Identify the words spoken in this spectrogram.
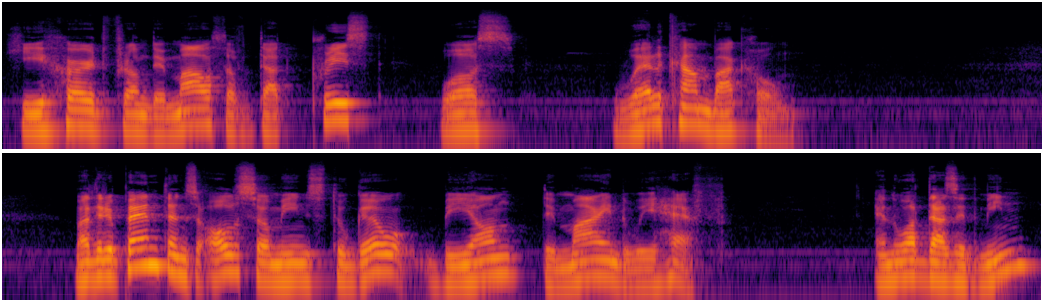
he heard from the mouth of that priest was, Welcome back home. But repentance also means to go beyond the mind we have. And what does it mean?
